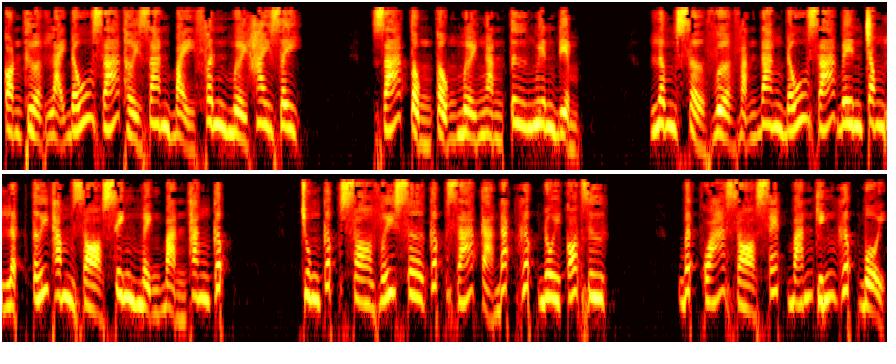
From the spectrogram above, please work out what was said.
Còn thừa lại đấu giá thời gian bảy phân mười hai giây. Giá tổng cộng mười ngàn tư nguyên điểm. Lâm sở vừa vặn đang đấu giá bên trong lật tới thăm dò sinh mệnh bản thăng cấp. Trung cấp so với sơ cấp giá cả đắt gấp đôi có dư Bất quá dò xét bán kính gấp bội.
